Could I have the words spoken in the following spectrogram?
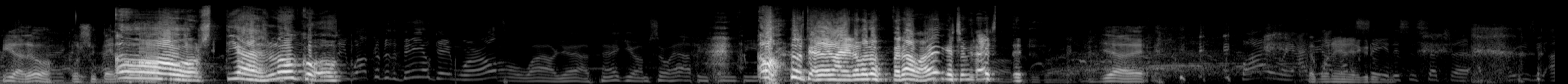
Míralo, con su pelo. ¡Oh, ¡Hostias, loco! Oh ¡Oh! Hostia, vale, no me lo esperaba, ¿eh? Que se mira este. Ya, eh. Lo ponen en el grupo. this is such a, a crazy,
